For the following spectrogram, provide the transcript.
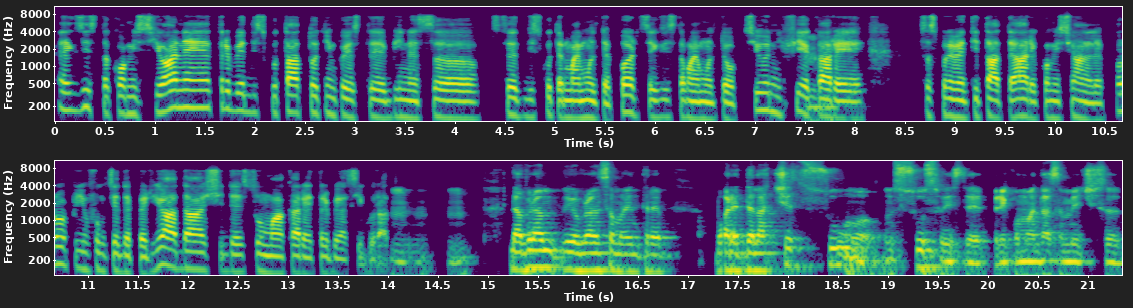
există comisioane, trebuie discutat, tot timpul este bine să se discute în mai multe părți, există mai multe opțiuni, fiecare mm-hmm să spunem, entitatea are comisioanele proprii în funcție de perioada și de suma care trebuie asigurată. Mm-hmm. Dar vreau, eu vreau să mai întreb, oare de la ce sumă în sus este recomandat să mergi să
